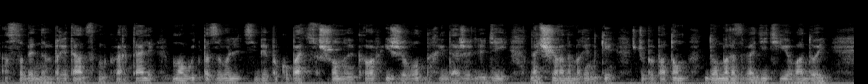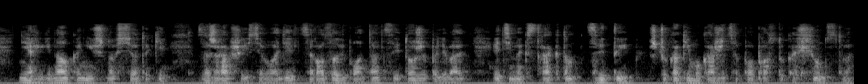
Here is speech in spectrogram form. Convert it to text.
особенно в британском квартале, могут позволить себе покупать сушеную кровь и животных, и даже людей на черном рынке, чтобы потом дома разводить ее водой. Не оригинал, конечно, все-таки. Зажравшиеся владельцы розовой плантации тоже поливают этим экстрактом цветы, что, как ему кажется, попросту кощунство.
